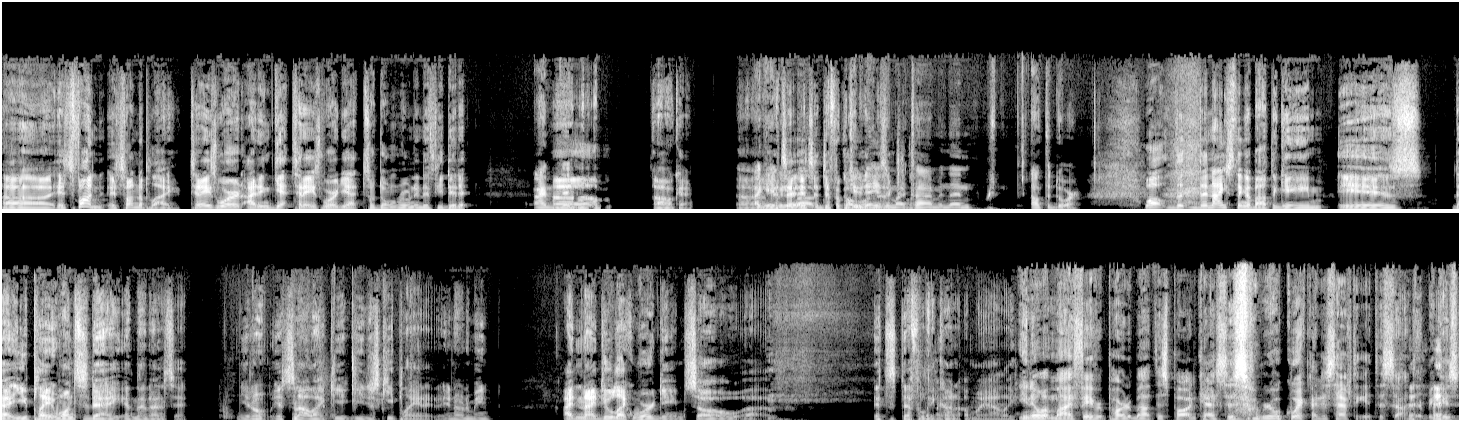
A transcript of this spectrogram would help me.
Uh, it's fun. It's fun to play. Today's word. I didn't get today's word yet, so don't ruin it if you did it. I, Um, oh, okay. Uh, I gave it's it a, it's a difficult two days of my time and then out the door. Well, the the nice thing about the game is that you play it once a day and then that's it. You don't. It's not like you, you just keep playing it. You know what I mean? I and I do like word games, so uh, it's definitely kind of up my alley. You know what my favorite part about this podcast is? Real quick, I just have to get this out there because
